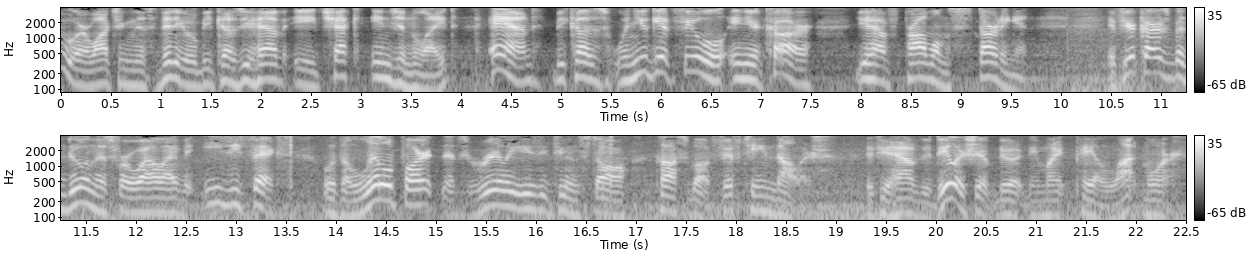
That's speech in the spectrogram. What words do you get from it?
You are watching this video because you have a check engine light and because when you get fuel in your car, you have problems starting it. If your car's been doing this for a while, I have an easy fix with a little part that's really easy to install. Costs about $15. If you have the dealership do it, you might pay a lot more.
